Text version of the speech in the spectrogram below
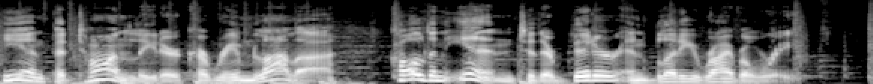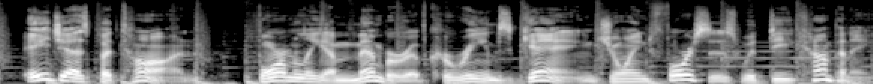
he and Pathan leader Karim Lala called an end to their bitter and bloody rivalry. Ajaz Pathan, formerly a member of Karim's gang, joined forces with D Company,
